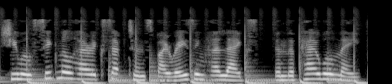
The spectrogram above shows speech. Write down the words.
she will signal her acceptance by raising her legs, and the pair will mate.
